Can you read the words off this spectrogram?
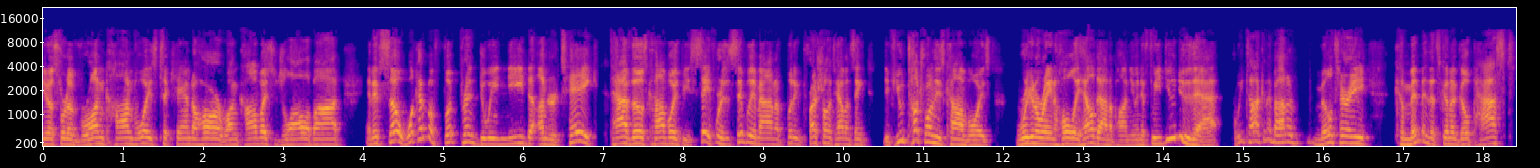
you know, sort of run convoys to Kandahar, run convoys to Jalalabad? And if so, what kind of a footprint do we need to undertake to have those convoys be safe? Or is it simply a matter of putting pressure on the Taliban saying, if you touch one of these convoys, we're going to rain holy hell down upon you? And if we do do that, are we talking about a military commitment that's going to go past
